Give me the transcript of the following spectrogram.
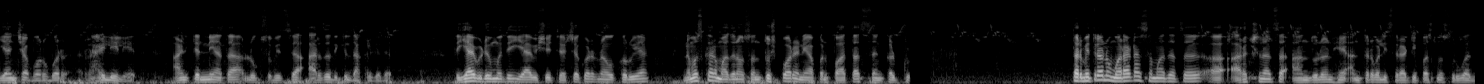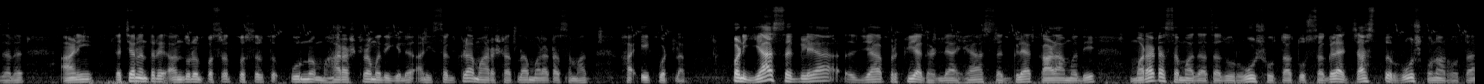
यांच्याबरोबर राहिलेले आहेत आणि त्यांनी आता लोकसभेचा अर्ज देखील दाखल केला. तर या व्हिडिओमध्ये याविषयी चर्चा करून करूया. नमस्कार माझं नाव संतोष पवार आणि आपण पाहतात संकल्प तर मित्रांनो मराठा समाजाचं आरक्षणाचं आंदोलन हे अंतरवाली सराटीपासून सुरुवात झालं आणि त्याच्यानंतर हे आंदोलन पसरत पसरत पूर्ण महाराष्ट्रामध्ये गेलं आणि सगळ्या महाराष्ट्रातला मराठा समाज हा एकवटला. पण या सगळ्या ज्या प्रक्रिया घडल्या ह्या सगळ्या काळामध्ये मराठा समाजाचा जो रोष होता तो सगळ्यात जास्त रोष होणार होता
